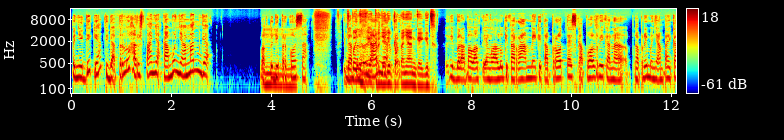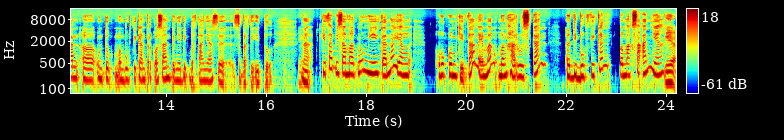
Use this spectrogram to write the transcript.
penyidik ya tidak perlu harus tanya kamu nyaman nggak waktu Hmm. diperkosa. Itu Nggak banyak kayak nanya, terjadi pertanyaan kayak gitu. beberapa waktu yang lalu kita rame kita protes Kapolri karena Kapolri menyampaikan eh, untuk membuktikan perkosaan penyidik bertanya se- seperti itu. Ya. Nah, kita bisa maklumi karena yang hukum kita memang mengharuskan eh, dibuktikan pemaksaannya. Iya,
